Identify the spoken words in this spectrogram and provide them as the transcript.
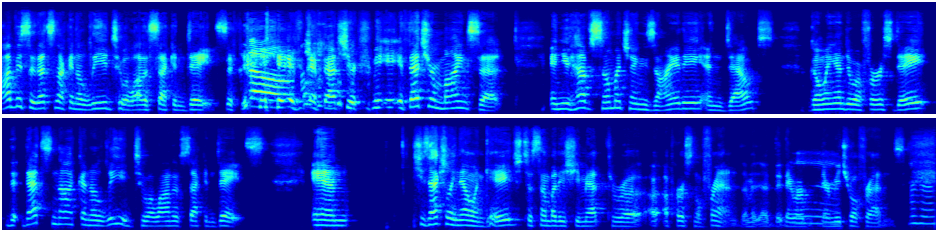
obviously that's not going to lead to a lot of second dates if, no. if, if that's your i mean if that's your mindset and you have so much anxiety and doubts going into a first date that that's not going to lead to a lot of second dates and she's actually now engaged to somebody she met through a, a personal friend. I mean, they were they're mm. mutual friends, mm-hmm.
